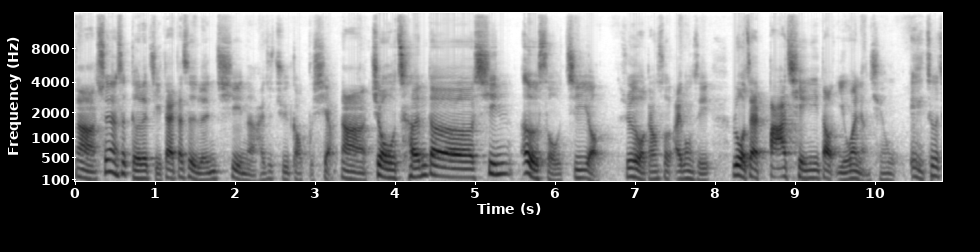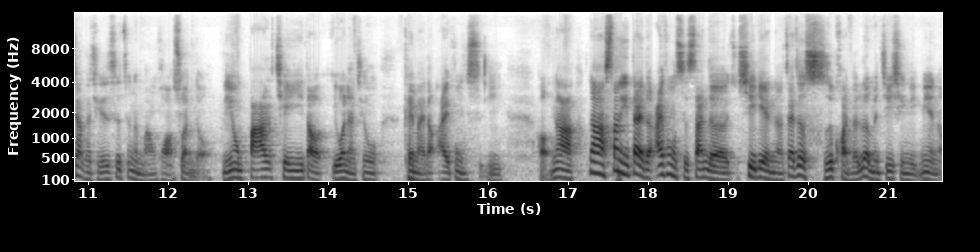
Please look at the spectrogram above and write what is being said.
那虽然是隔了几代，但是人气呢还是居高不下。那九成的新二手机哦，就是我刚说的 iPhone 十一落在八千一到一万两千五，哎，这个价格其实是真的蛮划算的哦。你用八千一到一万两千五可以买到 iPhone 十一。好，那那上一代的 iPhone 十三的系列呢，在这十款的热门机型里面呢，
